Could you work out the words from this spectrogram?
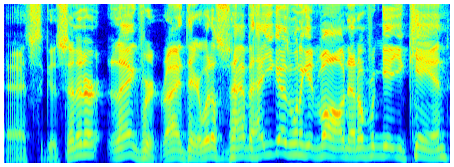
That's the good Senator Lankford right there. What else is happening? How you guys want to get involved? Now, don't forget you can.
